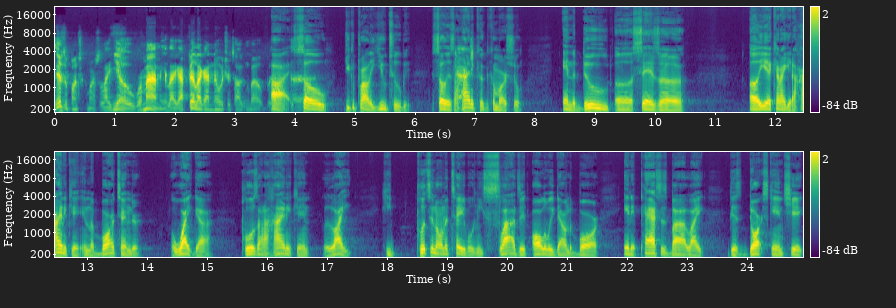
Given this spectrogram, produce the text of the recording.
There's a bunch of commercials. Like, yo, remind me. Like, I feel like I know what you're talking about. But, all right, uh, so you could probably YouTube it. So it's a gotcha. Heineken commercial, and the dude uh, says, uh, "Oh yeah, can I get a Heineken?" And the bartender, a white guy, pulls out a Heineken light He puts it on the table and he slides it all the way down the bar and it passes by like this dark skinned chick,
